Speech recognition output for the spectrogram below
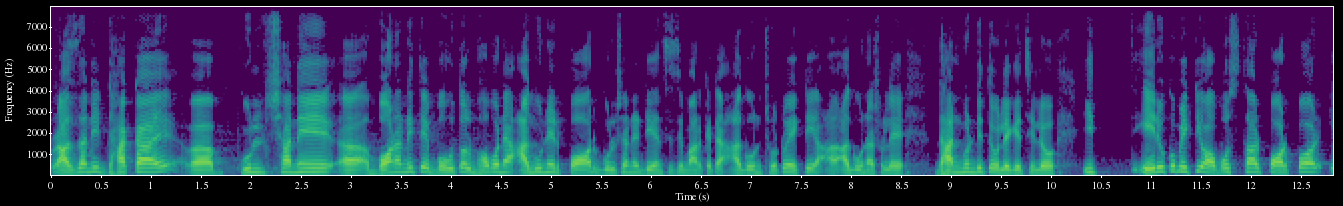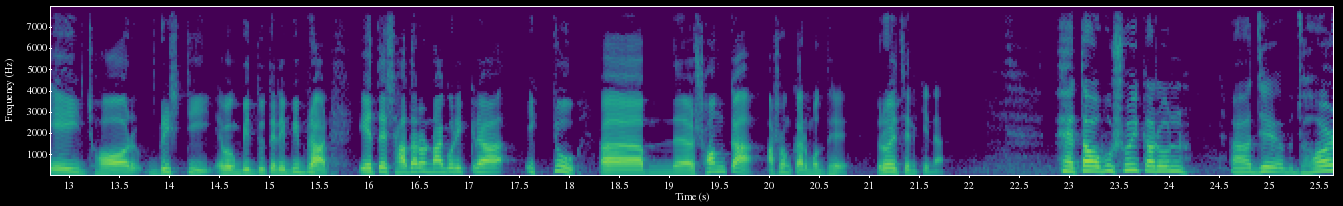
রাজধানী ঢাকায় গুলশানে বনানীতে বহুতল ভবনে আগুনের পর গুলশানের ডিএনসিসি মার্কেটে আগুন, ছোট একটি আগুন আসলে ধানমন্ডিতেও লেগেছিল। এরকম একটি অবস্থার পরপর এই ঝড়, বৃষ্টি এবং বিদ্যুতের এই বিভ্রাট, এতে সাধারণ নাগরিকরা একটু শঙ্কা, আশঙ্কার মধ্যে রয়েছেন কিনা? হ্যাঁ তা অবশ্যই, কারণ যে ঝড়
